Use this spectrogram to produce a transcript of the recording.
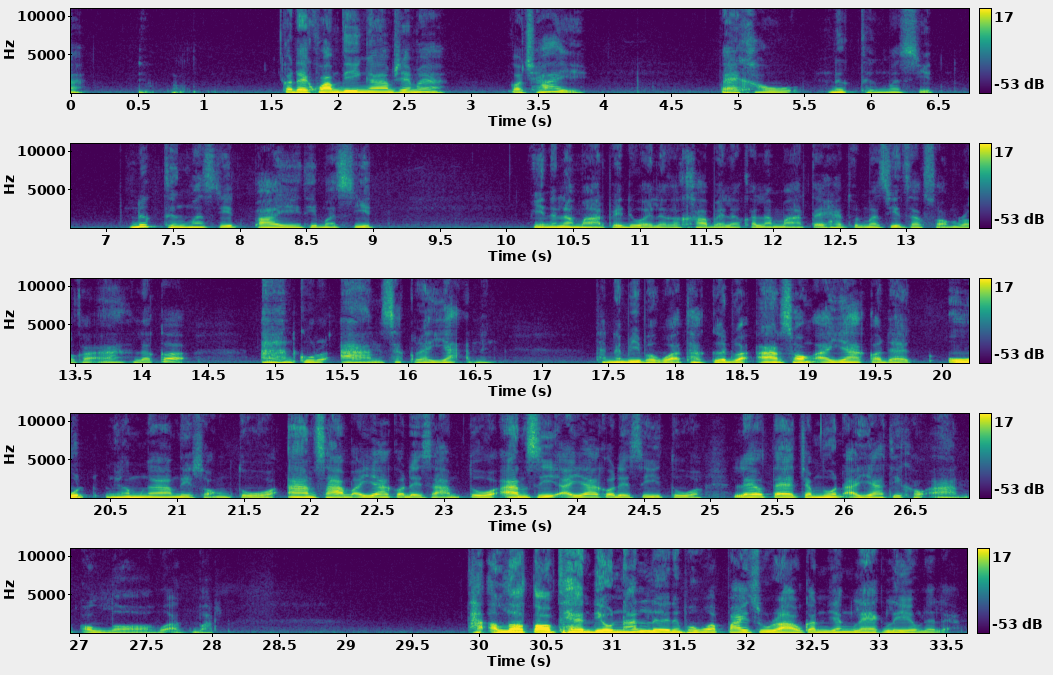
ก็ได้ความดีงามใช่ไหมก็ใช่ แต่เขานึกถึงมัสยิด นึกถึงมัสยิดไปที่มัสยิด มีนั้นละหมาดไปด้วยแล้วก็เข้าไปแล้วก็ละหมาดแต่ให้ตุนมัสยิดสักสองรอกอะแล้วก็อ่านกุรอานสักระยะหนึ่งท่านนบีบอกว่า ถ้าเกิดว่าอ่านสองอายะก็ได้ อูดงามๆนี่สองตัว อ่านสามอายะก็ได้สามตัว อ่านสี่อายะก็ได้สี่ตัว แล้วแต่จำนวนอายะที่เขาอ่านอัลลอฮฺอักบัรถ้าอัลลอฮ์ตอบแทนเดี๋ยวนั้นเลยเนี่ยผมว่าไปสู่เรากันอย่างแหลกเหลวเลยแหละ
